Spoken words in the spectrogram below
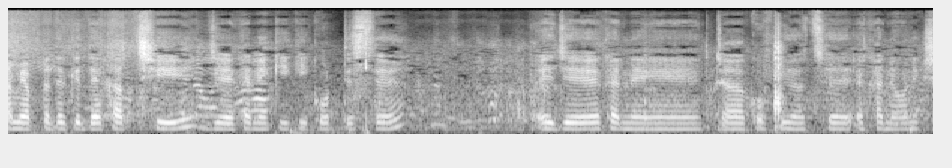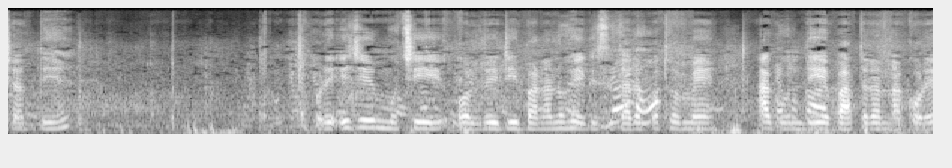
আমি আপনাদেরকে দেখাচ্ছি যে এখানে কি কি করতেছে। এই যে এখানে চা কফি আছে, এখানে অনেক স্বাদ দিয়ে। তারপরে এই যে মুচি অলরেডি বানানো হয়ে গেছে, তারা প্রথমে আগুন দিয়ে ভাত রান্না করে,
